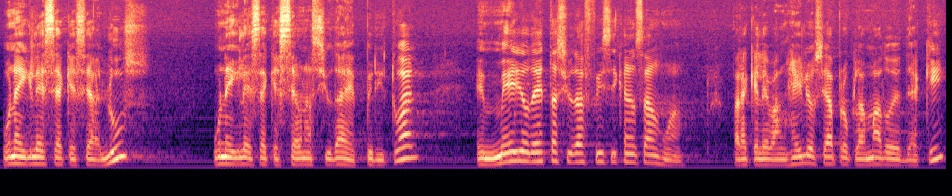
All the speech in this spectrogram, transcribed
Una iglesia que sea luz, una iglesia que sea una ciudad espiritual en medio de esta ciudad física en San Juan, para que el Evangelio sea proclamado desde aquí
